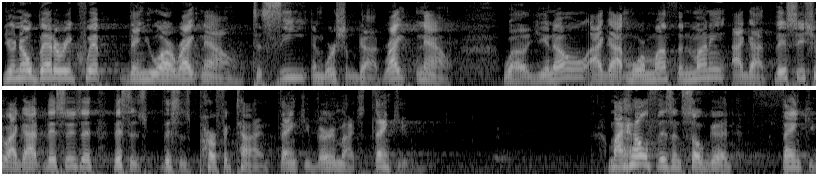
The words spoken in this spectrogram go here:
You're no better equipped than you are right now to see and worship God. Right now. Well, you know, I got more month than money. I got this issue. I got this issue. This is this is perfect time. Thank you very much. Thank you. My health isn't so good. Thank you.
